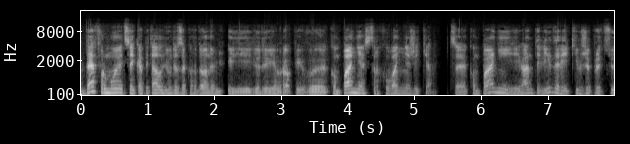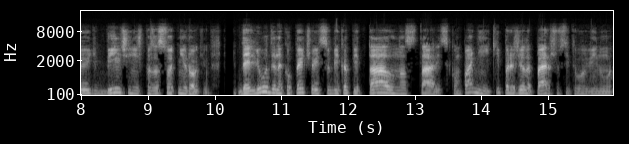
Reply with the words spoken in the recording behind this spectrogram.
Де формує цей капітал люди за кордоном і люди в Європі? В компаніях страхування життя. Це компанії, гіганти, лідери, які вже працюють більше ніж поза сотні років, де люди накопичують собі капітал на старість. Компанії, які пережили Першу світову війну,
